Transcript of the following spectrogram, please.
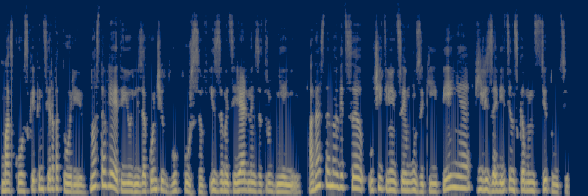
Московской консерватории, но оставляет ее, не закончив двух курсов, из-за материальных затруднений. Она становится учительницей музыки и пения в Елизаветинском институте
